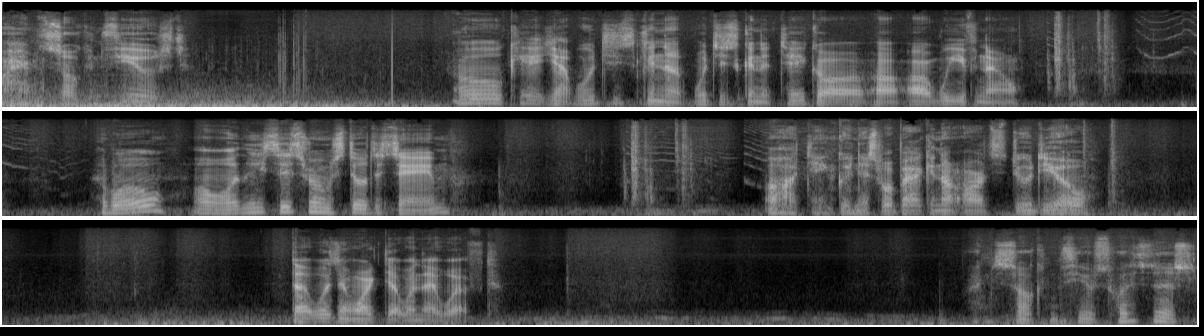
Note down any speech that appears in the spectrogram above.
I am so confused. Okay, yeah, we're just gonna we're just gonna take our our, our weave now. Hello? Oh, at least this room's still the same. Oh, thank goodness we're back in our art studio. That wasn't like that when I left. I'm so confused. What is this?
